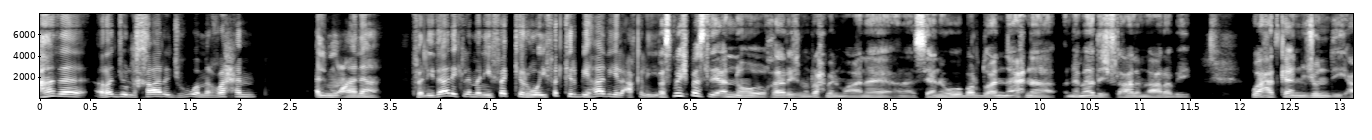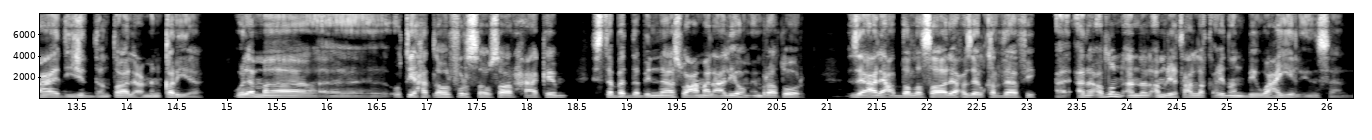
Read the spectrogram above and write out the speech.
هذا رجل خارج هو من رحم المعاناة. فلذلك لما يفكر هو يفكر بهذه العقلية. بس مش بس لأنه خارج من رحم المعاناة يا أنس يعني هو برضو عندنا إحنا نماذج في العالم العربي. واحد كان جندي عادي جدا طالع من قرية ولما آه، أتيحت له الفرصة وصار حاكم استبد بالناس وعمل عليهم إمبراطور زي علي عبد الله صالح وزي القذافي. أنا أظن أن الأمر يتعلق أيضا بوعي الإنسان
